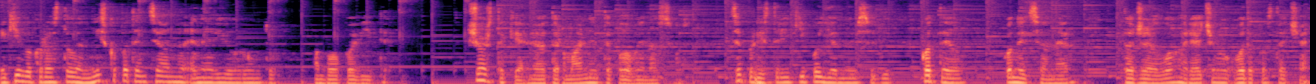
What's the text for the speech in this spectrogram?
який використовує низькопотенціальну енергію ґрунту або повітря. Що ж таке геотермальний тепловий насос? Це пристрій, який поєднує в собі котел, кондиціонер та джерело гарячого водопостачання.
